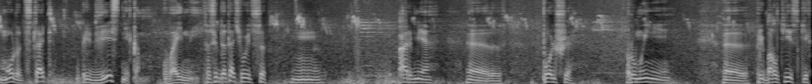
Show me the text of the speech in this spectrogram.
может стать предвестником войны. Сосредотачивается армия э, Польши, Румынии, э, прибалтийских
